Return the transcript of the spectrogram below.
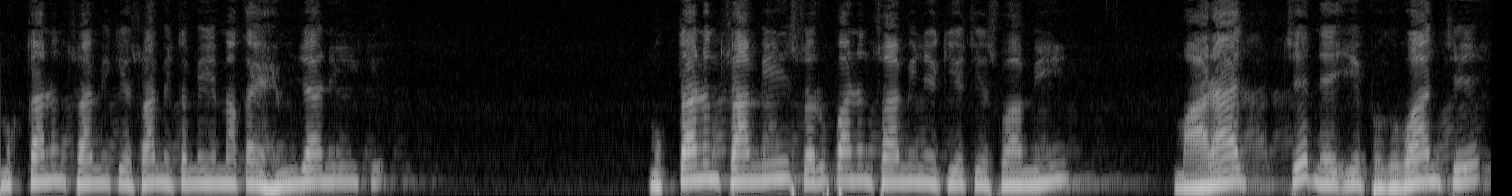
મુક્તાનંદ સ્વામી કે, સ્વામી, તમે એમાં કાંઈ સમજ્યા નહીં કે? મુક્તાનંદ સ્વામી, સ્વરૂપાનંદ સ્વામીને કહે છે, સ્વામી, મહારાજ છે ને, એ ભગવાન છે.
